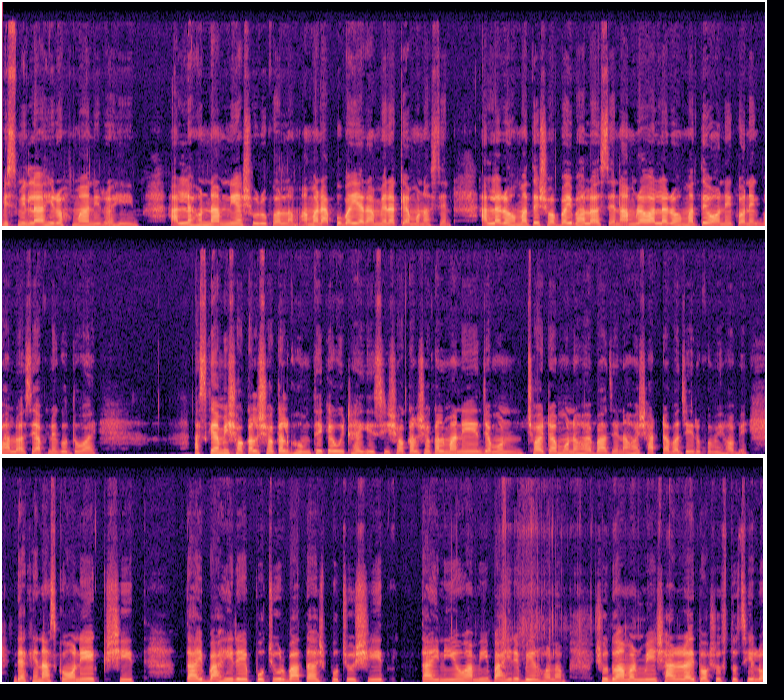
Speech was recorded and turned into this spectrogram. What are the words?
বিসমিল্লাহ রহমান রহিম। আল্লাহর নাম নিয়ে শুরু করলাম। আমার আপু ভাইয়ার আমেরা কেমন আছেন? আল্লাহ রহমাতে সবাই ভালো আছেন। আমরাও আল্লাহ রহমাতে অনেক অনেক ভালো আছি। আপনি গো দোয়ায়। আজকে আমি সকাল সকাল ঘুম থেকে উঠাই গেছি। সকাল সকাল মানে যেমন ছয়টা মনে হয় বাজে, না হয় সাতটা বাজে এরকমই হবে। দেখেন আজকে অনেক শীত। তাই বাহিরে প্রচুর বাতাস, প্রচুর শীত। তাই নিয়েও আমি বাহিরে বের হলাম। শুধু আমার মেয়ে সারা রাত অসুস্থ ছিল,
